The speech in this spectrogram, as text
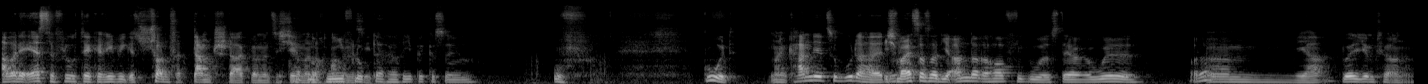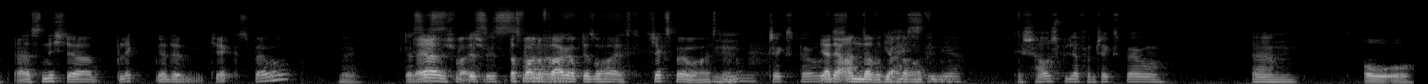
Aber der erste Fluch der Karibik ist schon verdammt stark, wenn man sich Ich den mal noch noch nie Flug der Karibik gesehen. Uff. Gut. Man kann dir zugute halten. Ich weiß, dass er die andere Hauptfigur ist, der Will, oder? Ähm, ja, William Turner. Er ist nicht der Black, äh, der Jack Sparrow? Nein. Das ja, ja, ist- ich weiß. Das, ist, das war eine äh, Frage, ob der so heißt. Jack Sparrow heißt er. ne? mhm, Jack Sparrow. Ja, der andere, die andere Hauptfigur. der? der Schauspieler von Jack Sparrow. Ähm. Oh, oh.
